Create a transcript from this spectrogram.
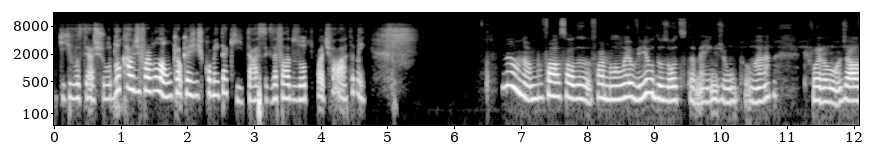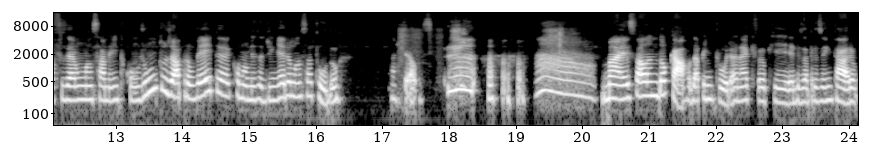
O que, que você achou do carro de Fórmula 1, que é o que a gente comenta aqui, tá? Se quiser falar dos outros, pode falar também. Não, não, vou falar só do Fórmula 1, eu vi o dos outros também junto, né? Que foram, já fizeram um lançamento conjunto, já aproveita, economiza dinheiro e lança tudo. Aquelas. Mas falando do carro, da pintura, né? Que foi o que eles apresentaram.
